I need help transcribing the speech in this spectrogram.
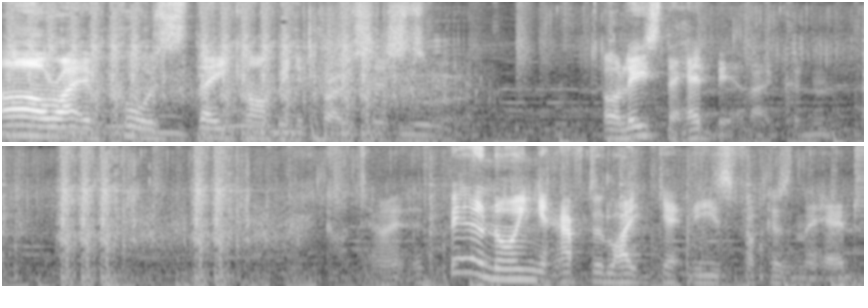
Oh, right, of course, they can't be necrosis. Or at least the head bit of that couldn't. God damn it. It's a bit annoying you have to, like, get these fuckers in the head.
